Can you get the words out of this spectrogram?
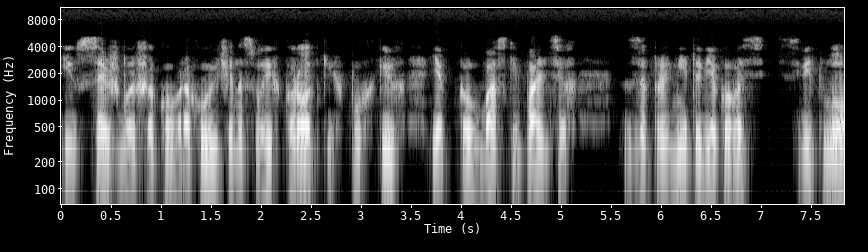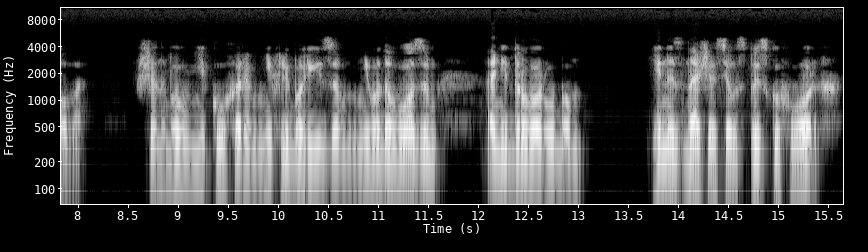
І все ж Большаков, рахуючи на своїх коротких, пухких, як ковбаски пальцях, запримітив якогось світлова, що не був ні кухарем, ні хліборізом, ні водовозом, ані дроворубом, і не значився в списку хворих,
